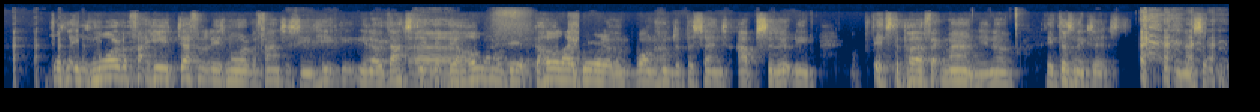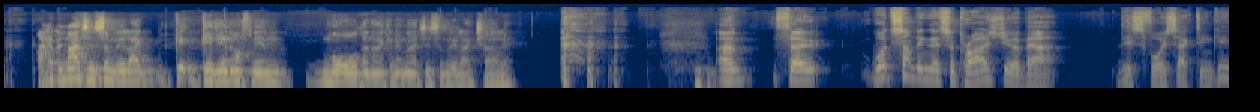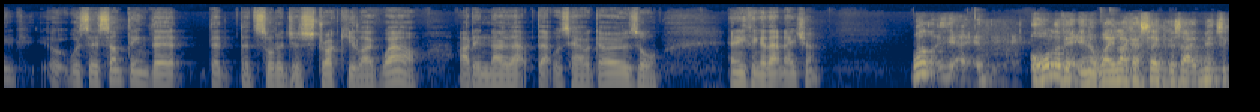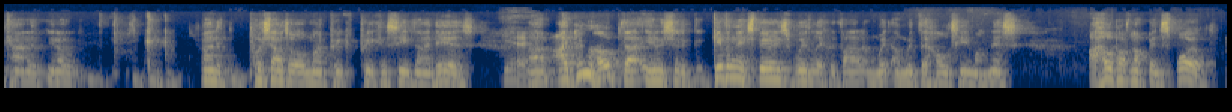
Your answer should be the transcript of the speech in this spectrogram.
doesn't, he's more of a fa- he definitely is more of a fantasy. He, you know, that's the, uh, the, the, whole idea. The whole idea of one hundred percent, absolutely, it's the perfect man. You know, it doesn't exist. You know, so I can imagine somebody like Gideon Ofnir more than I can imagine somebody like Charlie. um, so, what's something that surprised you about this voice acting gig? was there something that that that sort of just struck you like, wow, I didn't know that that was how it goes, or anything of that nature? Well, all of it in a way, like I said, because I admit to kind of you know trying to push out all my pre- preconceived ideas. Yeah. Um, I do hope that you know, sort of given the experience with Liquid Violet and with and with the whole team on this, I hope I've not been spoiled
